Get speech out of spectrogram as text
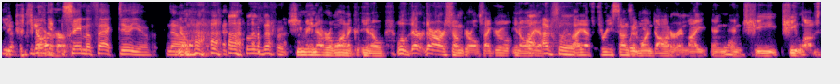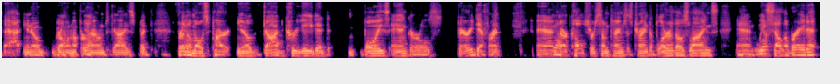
you, don't, you don't get her. the same effect do you no, no. a little different she may never want to you know well there there are some girls i grew you know i have absolutely i have three sons we, and one daughter and my and yeah. and she she loves that you know growing yeah. up around yeah. guys but for the most part you know god created boys and girls very different and our culture sometimes is trying to blur those lines and we yep. celebrate it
